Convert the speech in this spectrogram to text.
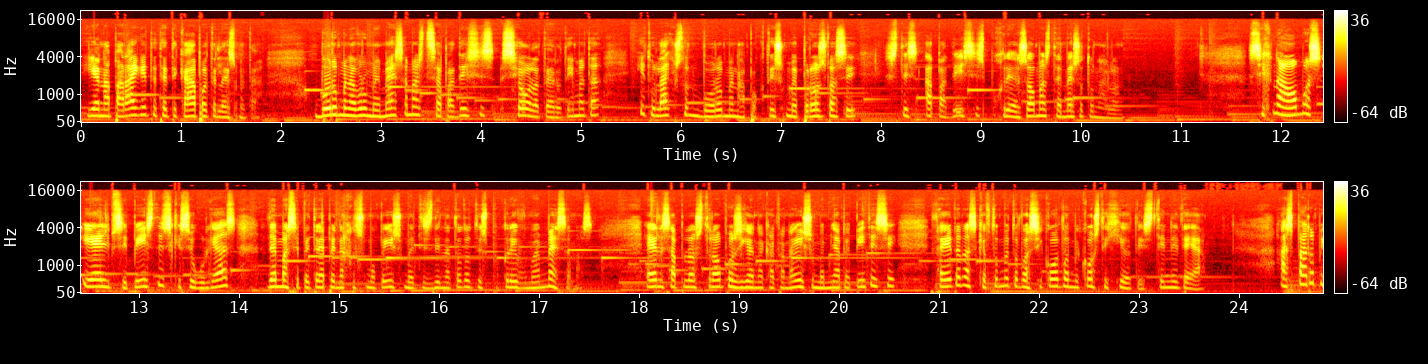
για να παράγετε θετικά αποτελέσματα. Μπορούμε να βρούμε μέσα μας τις απαντήσεις σε όλα τα ερωτήματα ή τουλάχιστον μπορούμε να αποκτήσουμε πρόσβαση στις απαντήσεις που χρειαζόμαστε μέσω των άλλων. Συχνά όμως η έλλειψη πίστης και σιγουριάς δεν μας επιτρέπει να χρησιμοποιήσουμε τις δυνατότητες που κρύβουμε μέσα μας. Ένας απλός τρόπος για να κατανοήσουμε μια πεποίθηση θα ήταν να σκεφτούμε το βασικό δομικό στοιχείο της, την ιδέα. Α πάρουμε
